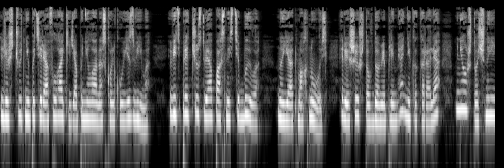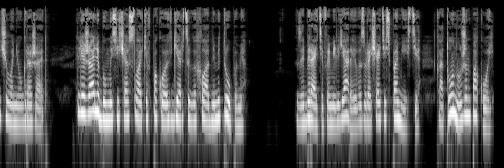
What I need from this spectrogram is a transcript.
Лишь чуть не потеряв Лаки, я поняла, насколько уязвима. Ведь предчувствие опасности было, но я отмахнулась, решив, что в доме племянника короля мне уж точно ничего не угрожает. Лежали бы мы сейчас с Лаки в покоях герцога хладными трупами. Забирайте фамильяра и возвращайтесь в поместье. Коту нужен покой,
